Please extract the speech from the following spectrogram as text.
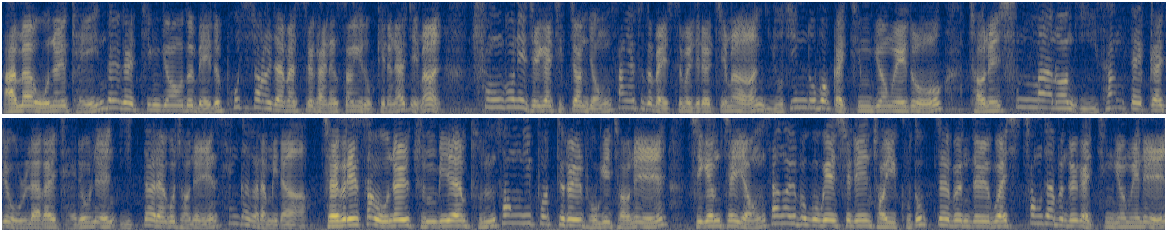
아마 오늘 개인들 같은 경우도 매도 포지션을 잡았을 가능성이 높기는 하지만 충분히 제가 직전 영상에서도 말씀을 드렸지만 유진 로봇 같은 경우에도 저는 10만 원 이상대까지 올라갈 재료는 있다라고 저는 생각을 합니다. 자 그래서 오늘 준비한 분석 리포트를 보기 전에 지금 제 영상을 보고 계시는 저희 구독자분들과 시청자분들 같은 경우에는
